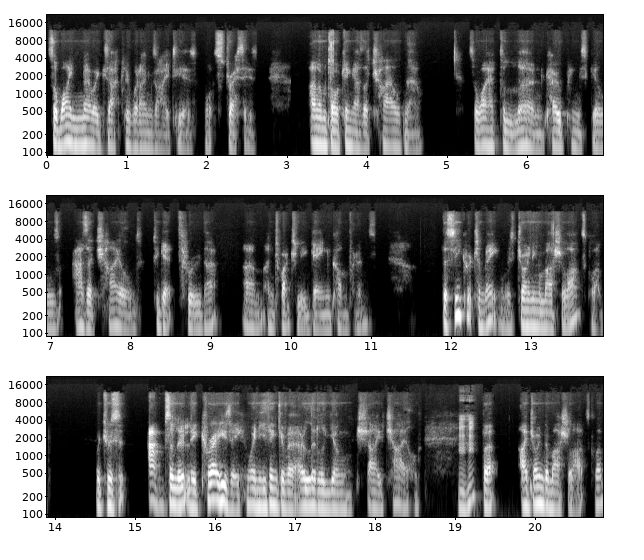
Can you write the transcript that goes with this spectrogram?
So I know exactly what anxiety is, what stress is. And I'm talking as a child now. So I had to learn coping skills as a child to get through that um, and to actually gain confidence the secret to me was joining a martial arts club, which was absolutely crazy when you think of a, a little young shy child. Mhm. But I joined a martial arts club.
